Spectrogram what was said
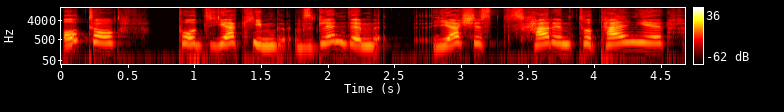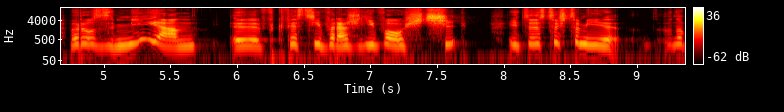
o to, pod jakim względem ja się z Harem totalnie rozmijam y, w kwestii wrażliwości, i to jest coś, co mnie no,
